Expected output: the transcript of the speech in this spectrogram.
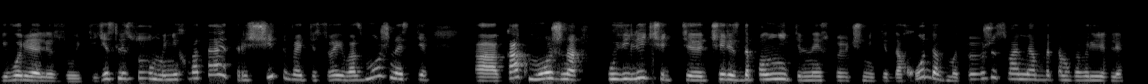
его реализуете. Если суммы не хватает, рассчитывайте свои возможности, а, как можно увеличить э, через дополнительные источники доходов, мы тоже с вами об этом говорили,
